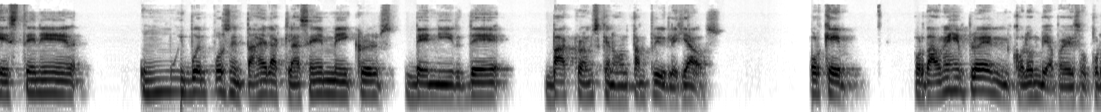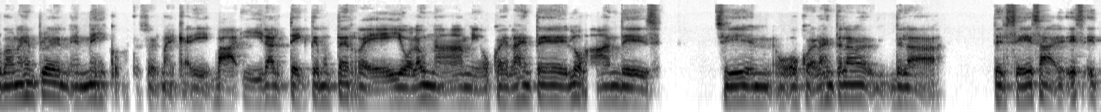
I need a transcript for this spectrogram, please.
es tener un muy buen porcentaje de la clase de makers venir de backgrounds que no son tan privilegiados. Porque, por dar un ejemplo en Colombia, pues, o por dar un ejemplo en, en México, pues, Mike ahí va a ir al TEC de Monterrey o a la UNAM o coger la gente de los Andes, sí, en- o coger la gente de la, de la del CESA, es, es-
